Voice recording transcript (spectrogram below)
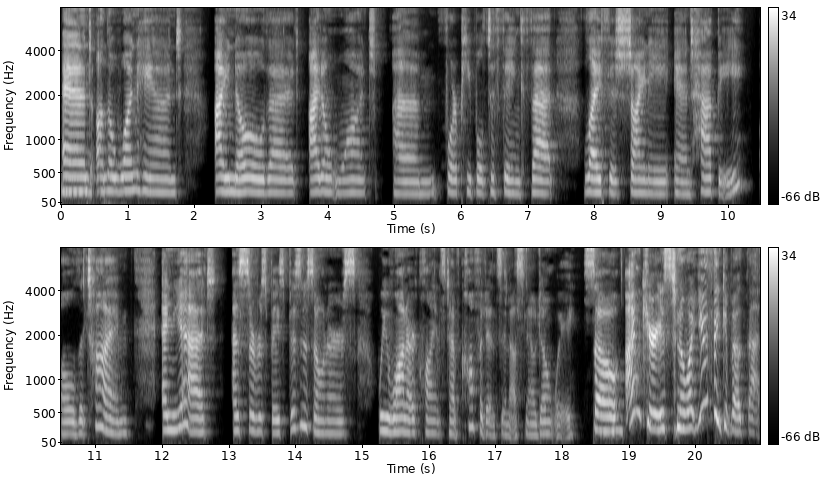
mm-hmm. and on the one hand i know that i don't want um, for people to think that life is shiny and happy all the time. And yet, as service based business owners, we want our clients to have confidence in us now, don't we? So mm-hmm. I'm curious to know what you think about that.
